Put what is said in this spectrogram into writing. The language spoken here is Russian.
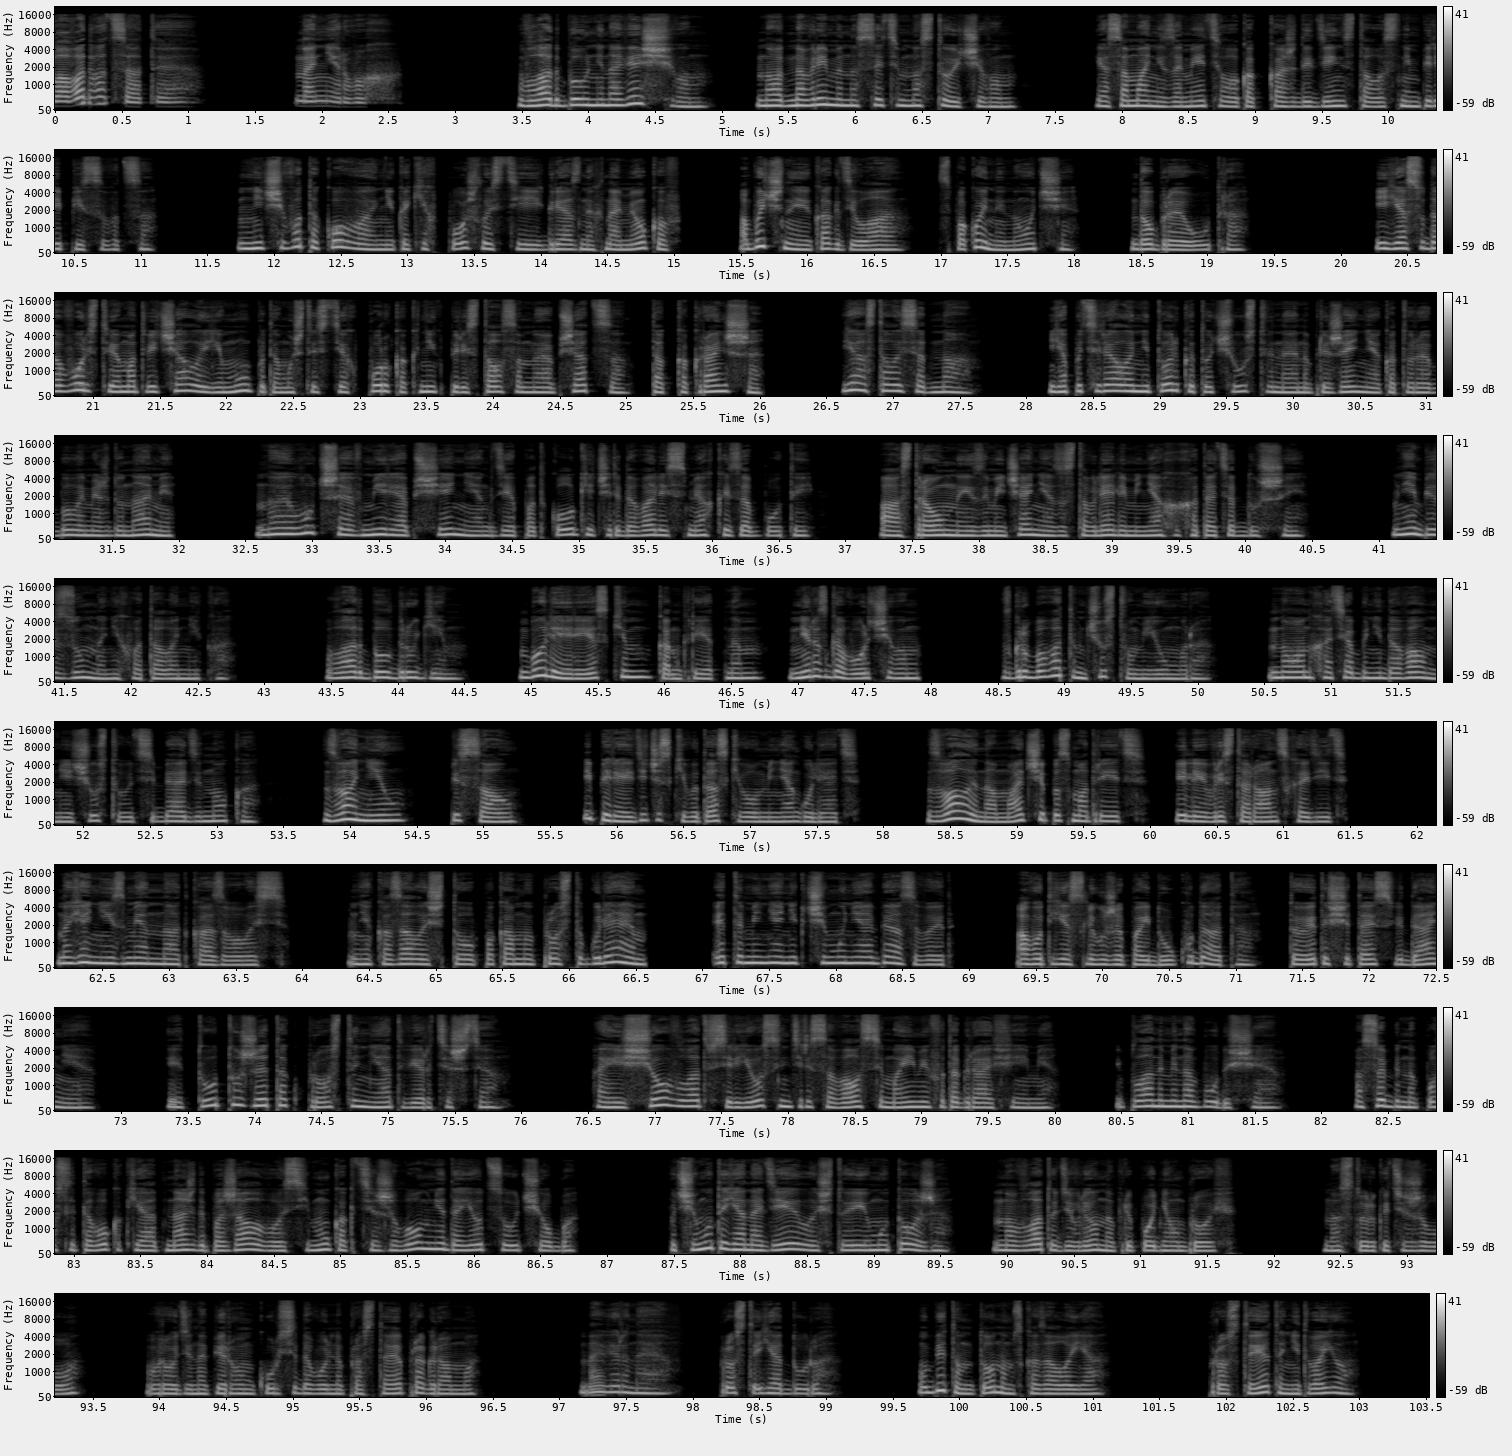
Глава двадцатая. На нервах. Влад был ненавязчивым, но одновременно с этим настойчивым. Я сама не заметила, как каждый день стала с ним переписываться. Ничего такого, никаких пошлостей и грязных намеков. Обычные «как дела?», «спокойной ночи», «доброе утро». И я с удовольствием отвечала ему, потому что с тех пор, как Ник перестал со мной общаться, так как раньше, я осталась одна. Я потеряла не только то чувственное напряжение, которое было между нами, но и лучшее в мире общение, где подколки чередовались с мягкой заботой, а остроумные замечания заставляли меня хохотать от души. Мне безумно не хватало Ника. Влад был другим, более резким, конкретным, неразговорчивым, с грубоватым чувством юмора но он хотя бы не давал мне чувствовать себя одиноко. Звонил, писал и периодически вытаскивал меня гулять. Звал и на матчи посмотреть или в ресторан сходить. Но я неизменно отказывалась. Мне казалось, что пока мы просто гуляем, это меня ни к чему не обязывает. А вот если уже пойду куда-то, то это, считай, свидание. И тут уже так просто не отвертишься. А еще Влад всерьез интересовался моими фотографиями и планами на будущее. Особенно после того, как я однажды пожаловалась ему, как тяжело мне дается учеба. Почему-то я надеялась, что и ему тоже, но Влад удивленно приподнял бровь. Настолько тяжело. Вроде на первом курсе довольно простая программа. Наверное, просто я дура. Убитым тоном сказала я. Просто это не твое.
